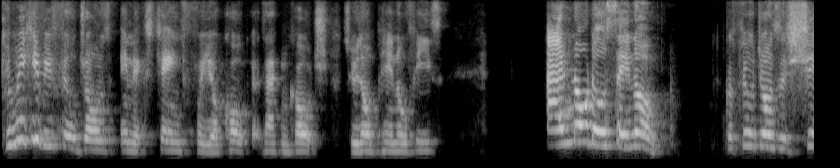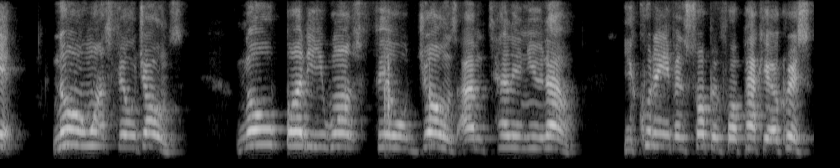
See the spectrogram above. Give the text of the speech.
Can we give you Phil Jones in exchange for your coach, attacking coach so you don't pay no fees? I know they'll say no because Phil Jones is shit. No one wants Phil Jones. Nobody wants Phil Jones. I'm telling you now. You couldn't even swap him for a packet of crisps.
